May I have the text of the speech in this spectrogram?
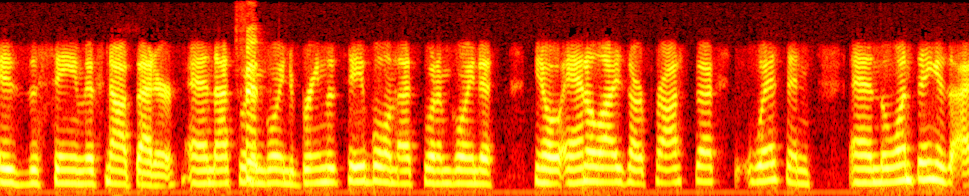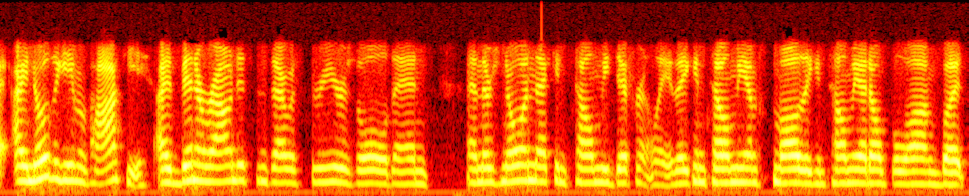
is the same, if not better, and that's what I'm going to bring to the table, and that's what I'm going to you know analyze our prospects with. And and the one thing is, I, I know the game of hockey. I've been around it since I was three years old, and and there's no one that can tell me differently. They can tell me I'm small, they can tell me I don't belong, but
